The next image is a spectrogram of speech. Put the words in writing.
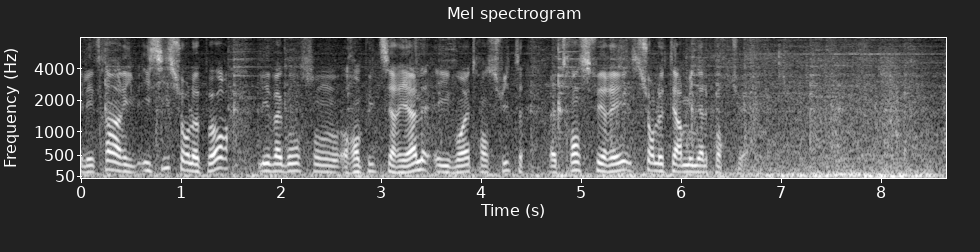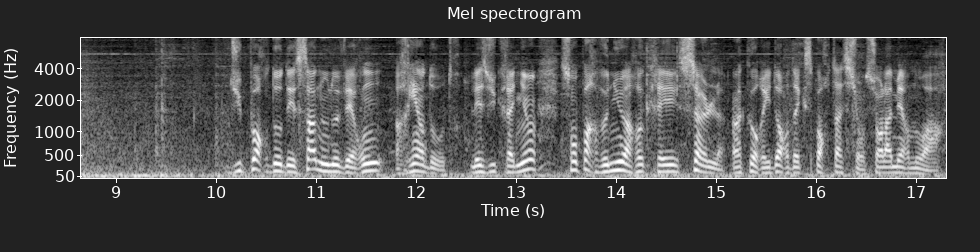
Les trains arrivent ici sur le port. Les wagons sont remplis de céréales et ils vont être ensuite euh, transférés sur le terminal portuaire. Du port d'Odessa, nous ne verrons rien d'autre. Les Ukrainiens sont parvenus à recréer seuls un corridor d'exportation sur la mer Noire.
